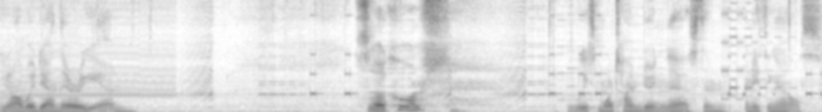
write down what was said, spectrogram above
Walking all the way down there again. So, of course, we waste more time doing this than anything else.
